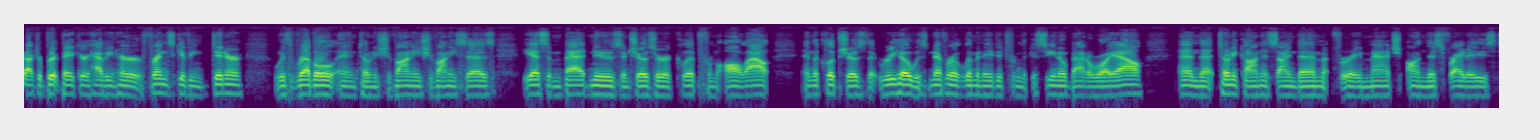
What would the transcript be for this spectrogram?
Dr. Britt Baker having her Friendsgiving dinner with Rebel and Tony Schiavone. Schiavone says he has some bad news and shows her a clip from All Out. And the clip shows that Riho was never eliminated from the Casino Battle Royale and that Tony Khan has signed them for a match on this Friday's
